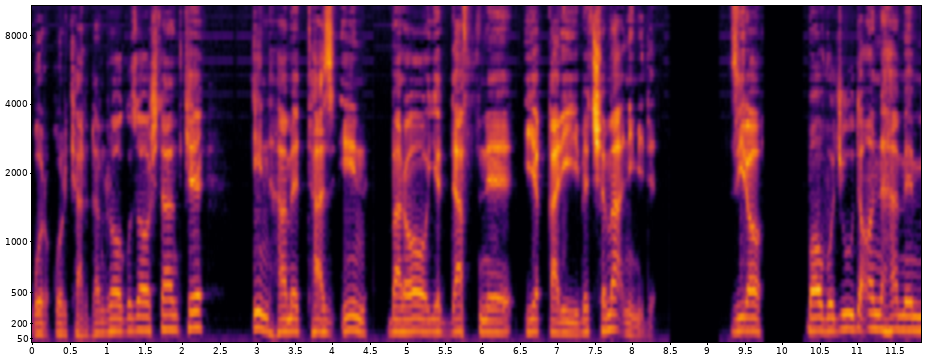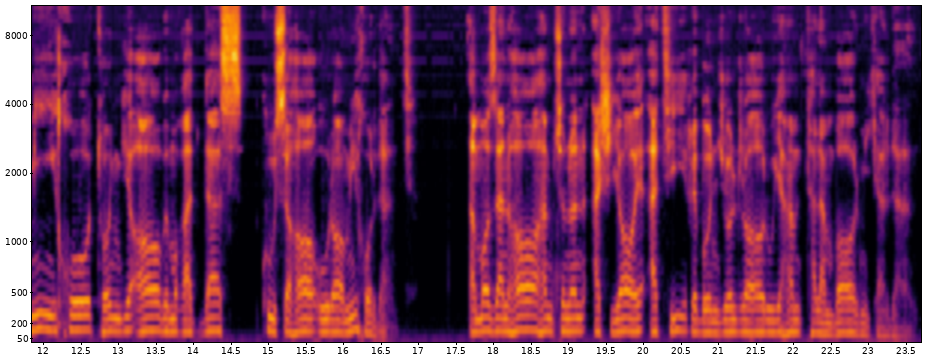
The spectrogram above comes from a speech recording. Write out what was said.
قرقر کردن را گذاشتند که این همه تزئین برای دفن یک غریبه چه معنی میده. زیرا با وجود آن همه میخ و تنگ آب مقدس کوسه ها او را میخوردند. اما زنها همچنان اشیاء عتیق بنجل را روی هم تلمبار می‌کردند.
